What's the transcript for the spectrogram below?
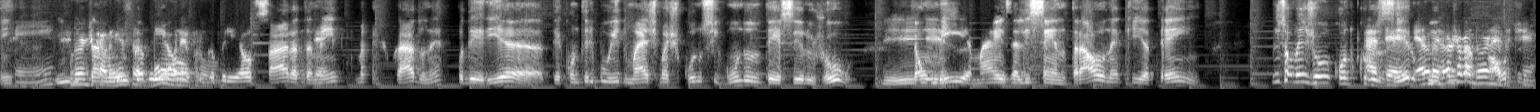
Sim. Sim. Dor de cabeça Gabriel, boa, né? Pro... O Gabriel Sara também machucado, né? Poderia ter contribuído mais, machucou no segundo no terceiro jogo. Isso. Que é um meia mais ali central, né? Que até em. Principalmente jogo contra o Cruzeiro. era o melhor jogador, né, do time.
